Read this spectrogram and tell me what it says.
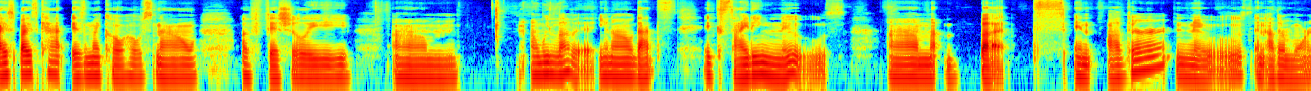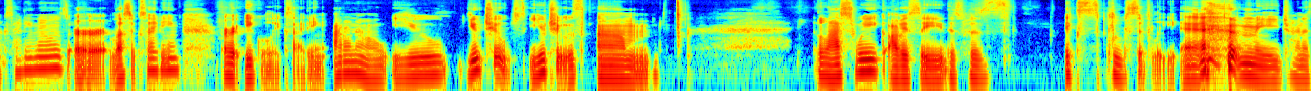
Ice Spice Cat is my co-host now, officially. Um, and we love it. You know, that's exciting news. Um, but in other news, in other more exciting news, or less exciting, or equally exciting, I don't know. You you choose. You choose. Um, last week, obviously, this was exclusively me trying to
